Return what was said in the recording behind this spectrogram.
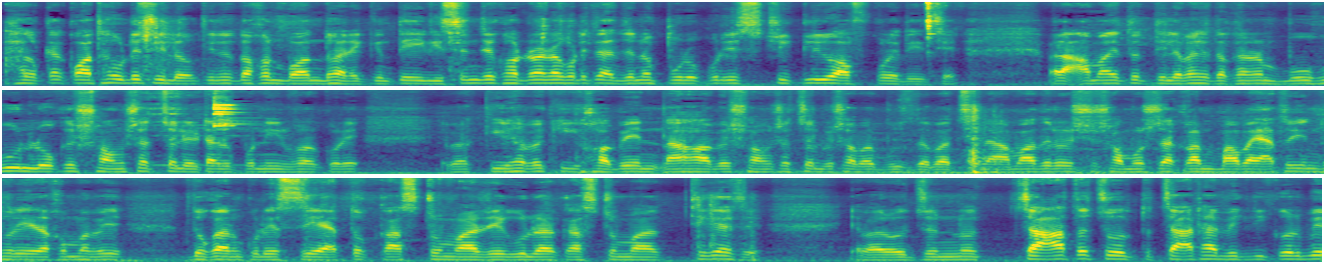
হালকা কথা উঠেছিল, কিন্তু তখন বন্ধ হয়নি। কিন্তু এই রিসেন্ট যে ঘটনাটা ঘটেছে, তার জন্য পুরোপুরি স্ট্রিক্টলি অফ করে দিয়েছে। এবার আমাদের তো তেলেভাষা দোকান বহু লোকের সংসার চলে, এটার উপর নির্ভর করে। এবার কীভাবে কি হবে, না হবে, সংসার চলবে, সবার বুঝতে পারছে না। আমাদেরও সে সমস্যা, কারণ বাবা এতদিন ধরে এরকমভাবে দোকান করেছে এত কাস্টমার রেগুলার কাস্টমার ঠিক আছে? এবার ওর জন্য চা তো চলতো চাটা বিক্রি করবে,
